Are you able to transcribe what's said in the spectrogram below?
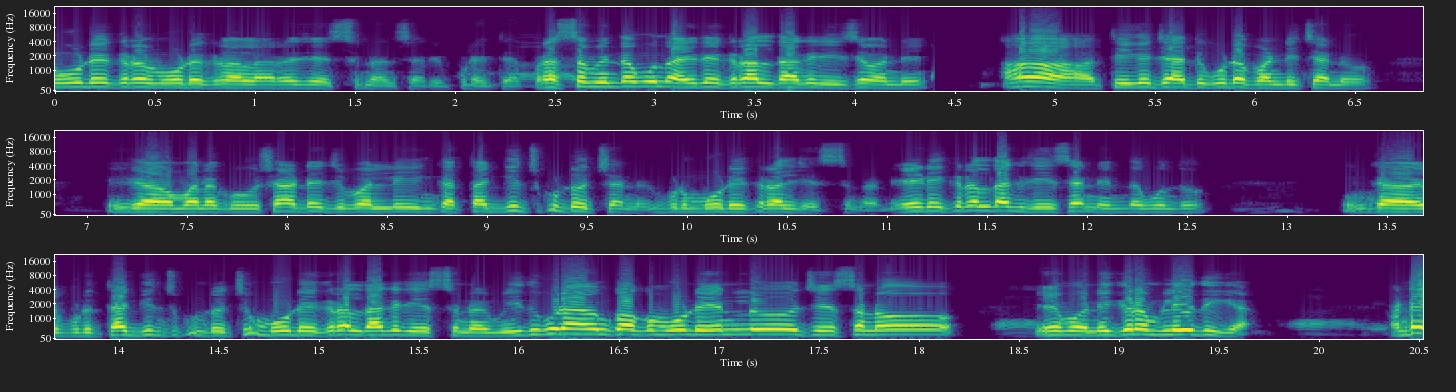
మూడు ఎకరాలు మూడు ఎకరాలు అరే చేస్తున్నాను సార్ ఇప్పుడైతే. ప్రస్తుతం ఇంతకుముందు ఐదు ఎకరాల దాకా చేసేవాడిని. ఆ తీగ జాతి కూడా పండించాను. ఇక మనకు షార్టేజ్ వల్లి ఇంకా తగ్గించుకుంటూ వచ్చాను. ఇప్పుడు మూడు ఎకరాలు చేస్తున్నాను. ఏడు ఎకరాల దాకా చేశాను ఇంతకుముందు. ఇంకా ఇప్పుడు తగ్గించుకుంటూ వచ్చి మూడు ఎకరాల దాకా చేస్తున్నాను. ఇది కూడా ఇంకొక మూడు ఏళ్ళు చేస్తానో ఏమో నిగ్రహం లేదు ఇక. అంటే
